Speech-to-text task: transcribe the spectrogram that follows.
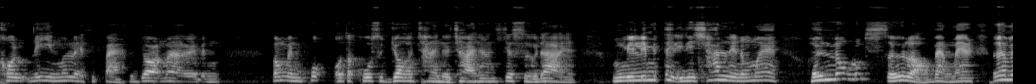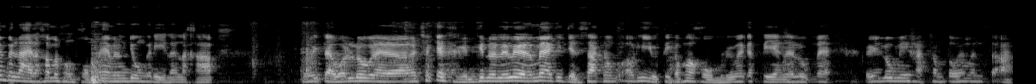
เขาได้ยินว่าเลทสิบแปดสุดยอดมากเลยเป็น ต้องเป็นพวกโอตาคุสุดยอดชายเหนือชายเท่านั้นที่จะซื้อได้ มันมีลิมิเต็ดอีดิชั่นเลยนะแม่ เฮ้ยลูกลูกซื้อเหรอแบ่งแม่เออไม่เป็นไรหรอกครับมันของผมแม่ไม่ต้องยุ่งก็ดีแล้วล่ะครับเฮ้ยแต่ว่าลูกเนี่ยนะชักจะขืนขึ้นมาเรื่อยๆนะแม่ขี้เกียจซักนะเอาที่อยู่ติดกับผ้าห่มหรือไม่ก็เตียงนะลูกแม่เฮ้ยลูกนี่หัดทำตัวให้มันสะอาด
